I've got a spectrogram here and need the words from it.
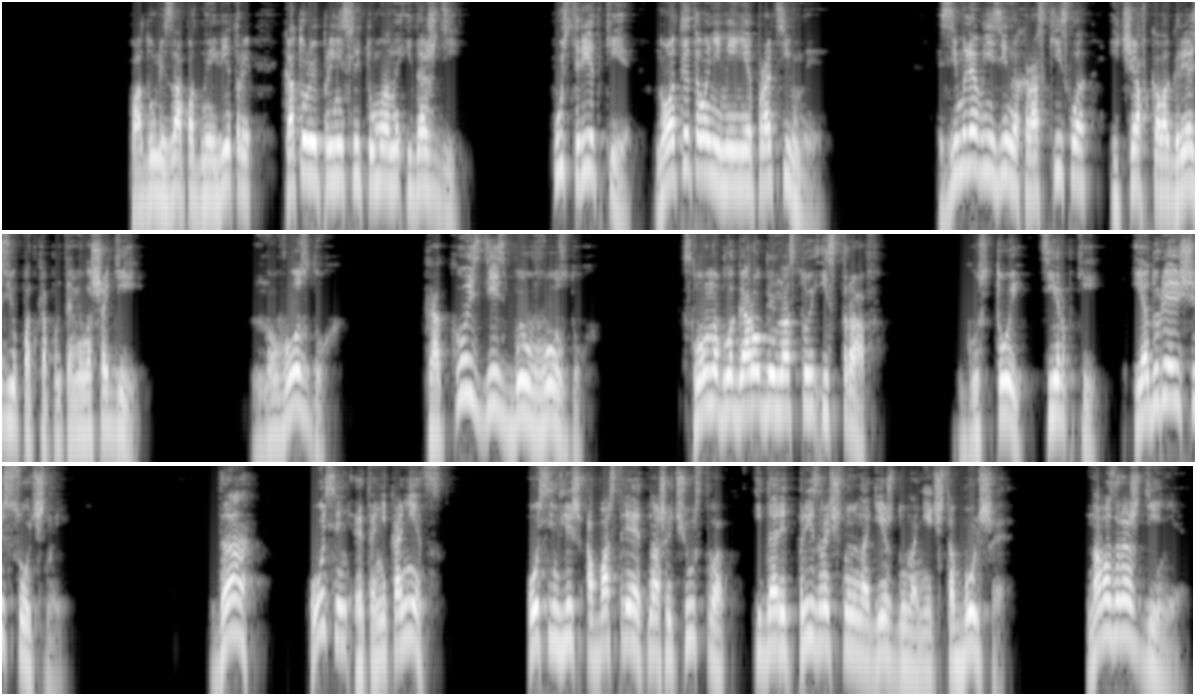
Подули западные ветры, которые принесли туманы и дожди. Пусть редкие, но от этого не менее противные. Земля в низинах раскисла и чавкала грязью под копытами лошадей. Но воздух... Какой здесь был воздух? Словно благородный настой из трав. Густой, терпкий и одуряющий сочный. Да, осень — это не конец. Осень лишь обостряет наши чувства и дарит призрачную надежду на нечто большее. На возрождение.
